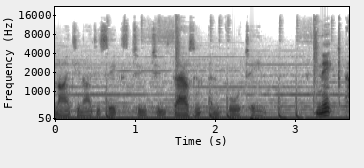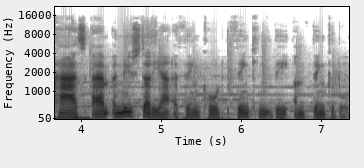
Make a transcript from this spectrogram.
1996 to 2014. Nick has um, a new study out, a thing called Thinking the Unthinkable.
